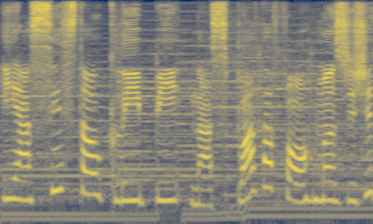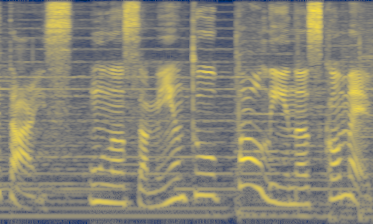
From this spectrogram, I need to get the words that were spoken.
E assista ao clipe nas plataformas digitais. Um lançamento Paulinas Comep.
